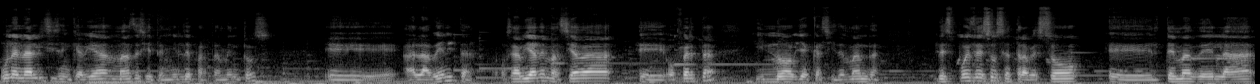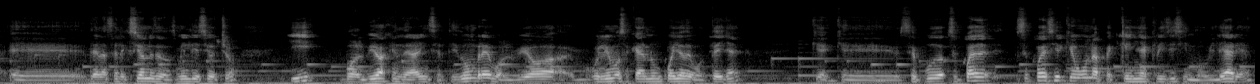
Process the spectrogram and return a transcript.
un análisis en que había más de 7000 departamentos eh, a la venta. O sea, había demasiada eh, oferta y no había casi demanda. Después de eso se atravesó eh, el tema de, la, eh, de las elecciones de 2018 y volvió a generar incertidumbre, volvió volvimos a quedar en un cuello de botella que, se, pudo, se, puede, se puede decir que hubo una pequeña crisis inmobiliaria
